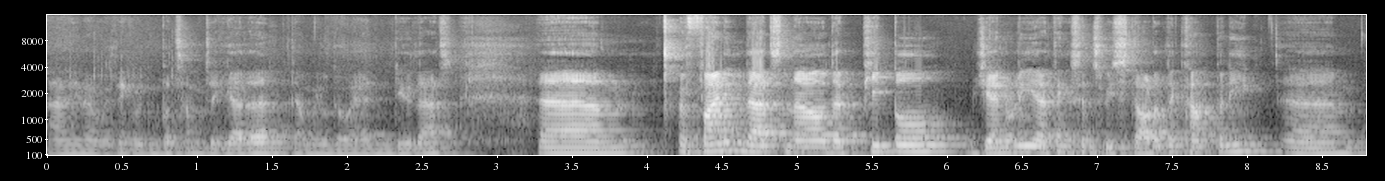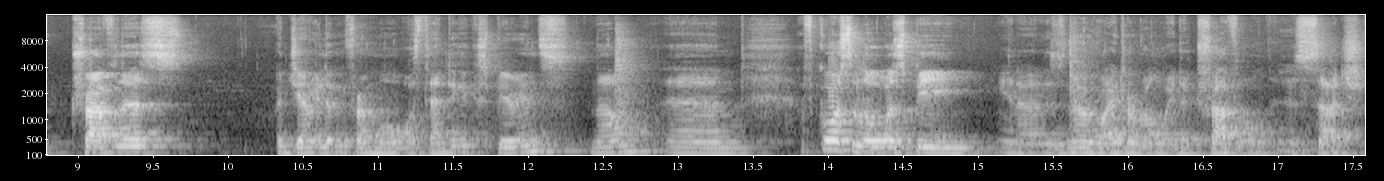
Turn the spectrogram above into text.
and you know, we think we can put something together, then we'll go ahead and do that. Um, finding that now that people generally, I think since we started the company, um, travelers are generally looking for a more authentic experience now. Um, of course, there'll always be, you know, there's no right or wrong way to travel as such.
